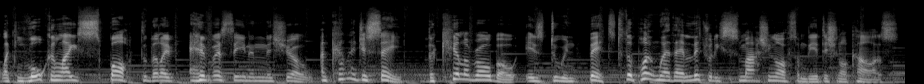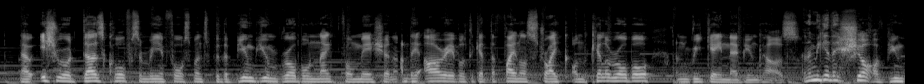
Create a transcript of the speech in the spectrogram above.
like localized spot that I've ever seen in this show. And can I just say, the Killer Robo is doing bits to the point where they're literally smashing off some of the additional cars. Now, Ishiro does call for some reinforcements with the Boom Boom Robo Knight formation, and they are able to get the final strike on the Killer Robo and regain their Byung cars. And then we get this shot of Byung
